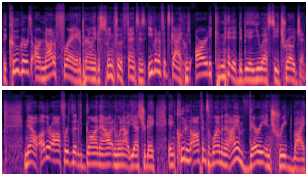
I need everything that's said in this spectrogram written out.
the Cougars are not afraid, apparently, to swing for the fences, even if it's guy who's already committed to be a USC Trojan. Now, now, other offers that have gone out and went out yesterday include an offensive lineman that I am very intrigued by,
